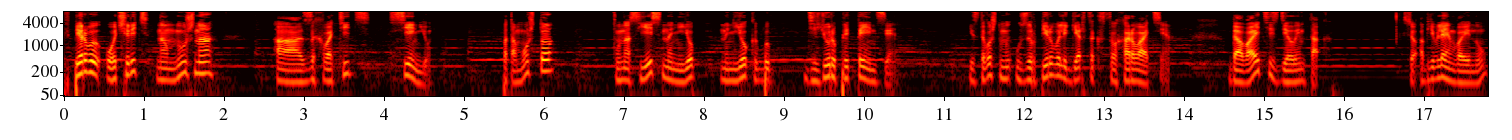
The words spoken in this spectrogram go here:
В первую очередь нам нужно а, захватить Сенью. Потому что у нас есть на нее, на нее как бы де претензия. Из-за того, что мы узурпировали герцогство Хорватия. Давайте сделаем так. Все, объявляем войну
